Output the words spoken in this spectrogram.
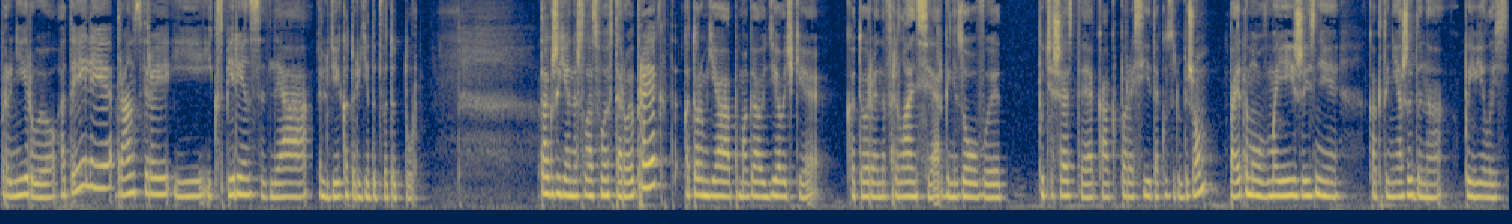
бронирую отели, трансферы и experience ы для людей, которые едут в этот тур. Также я нашла свой второй проект, в котором я помогаю девочке, которая на фрилансе организовывает путешествия как по России, так и за рубежом. Поэтому в моей жизни как-то неожиданно появилось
